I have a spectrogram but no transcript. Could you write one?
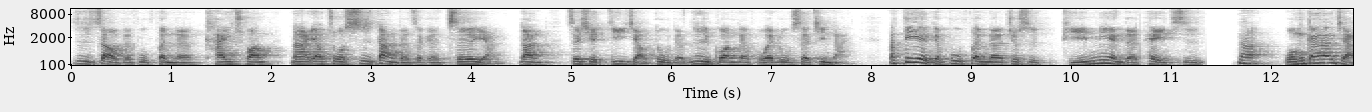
日照的部分呢开窗，那要做适当的这个遮阳，让这些低角度的日光呢不会入射进来。那第二个部分呢，就是平面的配置。那我们刚刚讲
